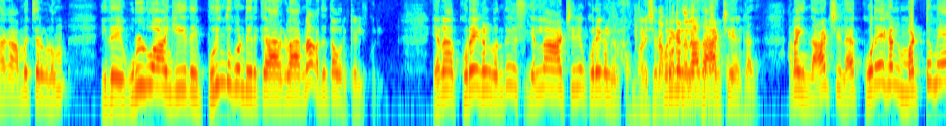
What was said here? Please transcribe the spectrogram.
சக அமைச்சர்களும் இதை உள்வாங்கி இதை புரிந்து கொண்டு இருக்கிறார்களான்னா அதுதான் ஒரு கேள்விக்குறி. ஏன்னா குறைகள் வந்து எல்லா ஆட்சியிலையும் குறைகள் இருக்கும். மனுஷனா குறைகள் இல்லாத ஆட்சியே இருக்காது. ஆனால் இந்த ஆட்சியில் குறைகள் மட்டுமே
